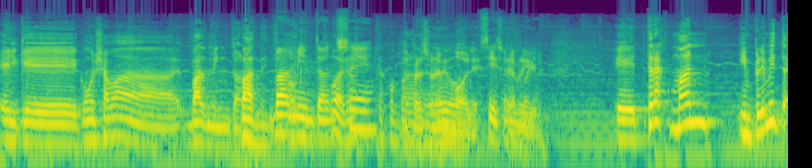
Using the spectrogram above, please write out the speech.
el que. ¿Cómo se llama? Badminton. Badminton. Badminton, ok. Bueno, sí. estás Me comparando parece un el béisbol. embole. Sí, es un terrible. embole. Eh, Trackman implementa.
